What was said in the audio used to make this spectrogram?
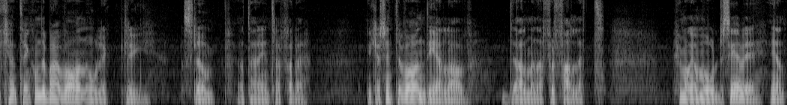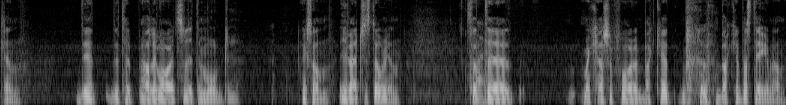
kan, tänk om det bara var en olycklig slump att det här inträffade. Det kanske inte var en del av det allmänna förfallet. Hur många mord ser vi egentligen? Det det typ aldrig varit så lite mord liksom, i världshistorien. Så Nej. att eh, man kanske får backa, backa ett par steg ibland.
